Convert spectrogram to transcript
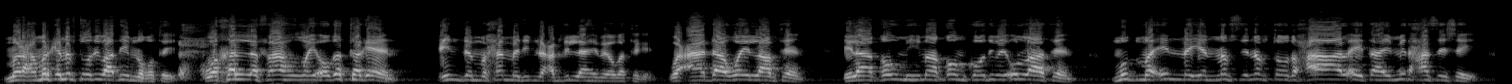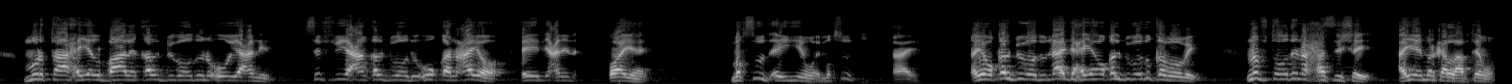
Marka naftoodii baa diib noqotay. Wa khallafaahu way oga tageen. Cinda muxamed ibni cabdillaahi bay oga tageen. Wa caadaa way laabteen. Ilaa qowmihimaa qowmkoodii bay u laateen. Mudma'inaya nafsi naftoodu xaal ay tahay mid xasishay murtaaxiyal baali qalbigooduna uu yacni si fiican qalbigoodii u qancayo ay yani waa yahay. Maqsuud ay yihiin waay maqsuud ayagoo qalbigoodu naajix yahay oo qalbigoodu qaboobay. Naftoodina xasishay. Ayay markaa laabteen.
